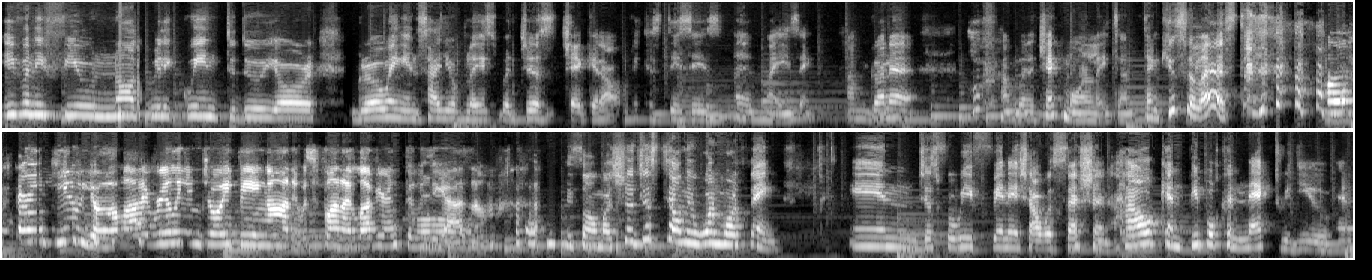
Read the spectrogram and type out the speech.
Even if you're not really keen to do your growing inside your place, but just check it out because this is amazing. I'm gonna I'm gonna check more later. Thank you, Celeste. oh, thank you, Yola. I really enjoyed being on. It was fun. I love your oh, enthusiasm. Oh, thank you so much. So just tell me one more thing and just before we finish our session, how can people connect with you and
